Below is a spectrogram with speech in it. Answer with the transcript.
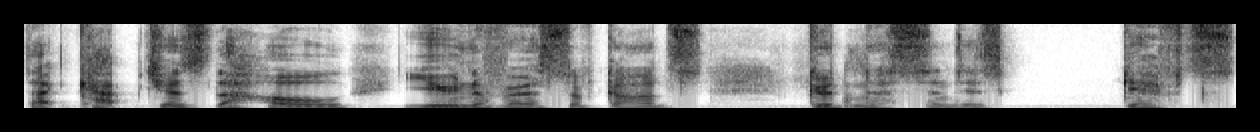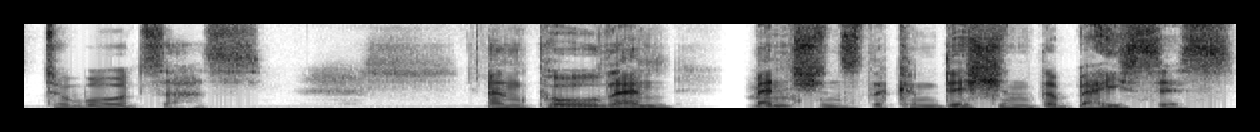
that captures the whole universe of God's goodness and his gifts towards us. And Paul then mentions the condition, the basis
